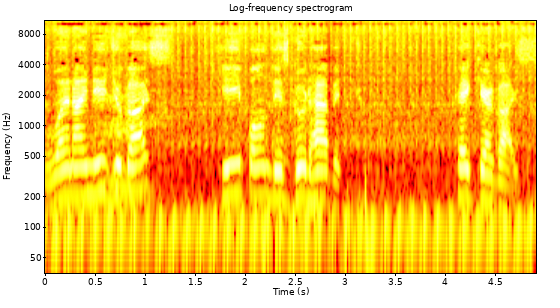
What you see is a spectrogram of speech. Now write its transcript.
When I need you guys keep on this good habit. Take care guys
